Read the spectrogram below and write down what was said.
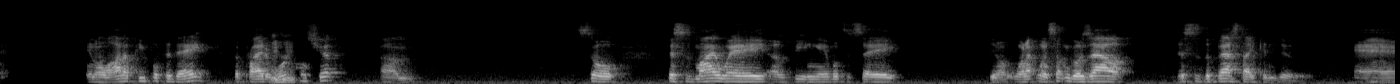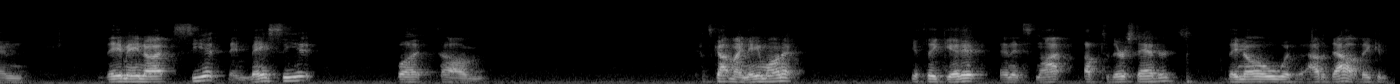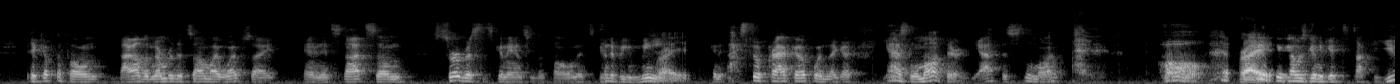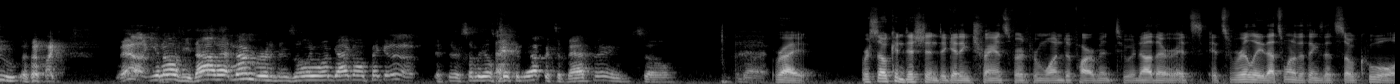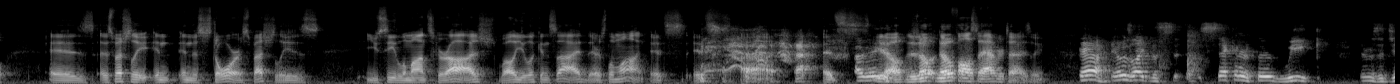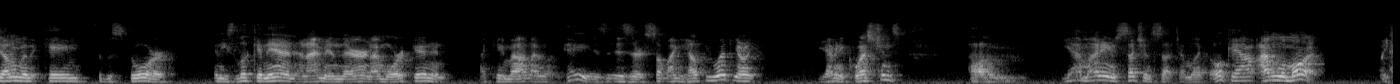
in a lot of people today. The pride of mm-hmm. workmanship. Um, so this is my way of being able to say, you know, when I, when something goes out, this is the best I can do, and they may not see it, they may see it, but um, if it's got my name on it, if they get it and it's not up to their standards, they know without a doubt they can pick up the phone, dial the number that's on my website, and it's not some service that's going to answer the phone. It's going to be me. Right. And I still crack up when they go, "Yeah, Lamont there?" Yeah, this is Lamont. oh, right. I didn't think I was going to get to talk to you. And I'm like, well, you know, if you dial that number, there's only one guy going to pick it up. If there's somebody else picking it up, it's a bad thing. So, but Right. We're so conditioned to getting transferred from one department to another. It's it's really that's one of the things that's so cool is especially in in the store especially is you see Lamont's garage. Well, you look inside. There's Lamont. It's it's uh, it's I mean, you know there's no no false advertising. Yeah, it was like the second or third week. There was a gentleman that came to the store, and he's looking in, and I'm in there, and I'm working, and I came out, and I'm like, "Hey, is, is there something I can help you with? You know, you have any questions?" Um, yeah, my name's such and such. I'm like, "Okay, I'm Lamont." Like,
